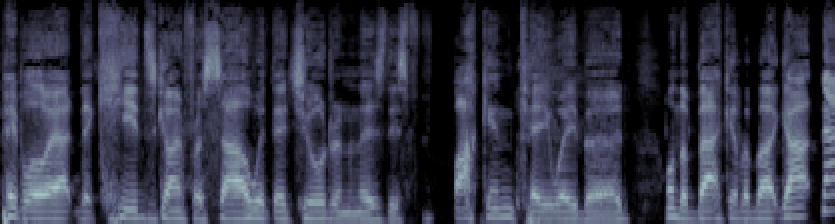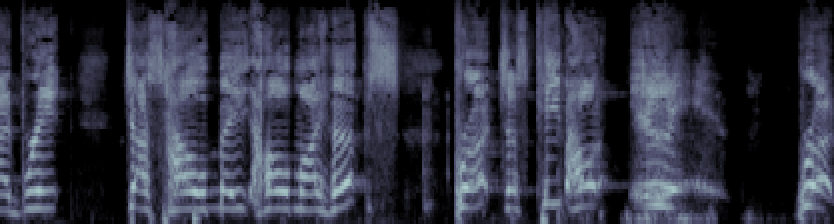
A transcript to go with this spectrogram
People are out, the kids going for a sail with their children, and there's this fucking kiwi bird on the back of a boat going, "No, Brett, just hold me, hold my hips, Brett. Just keep hold." Brut,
